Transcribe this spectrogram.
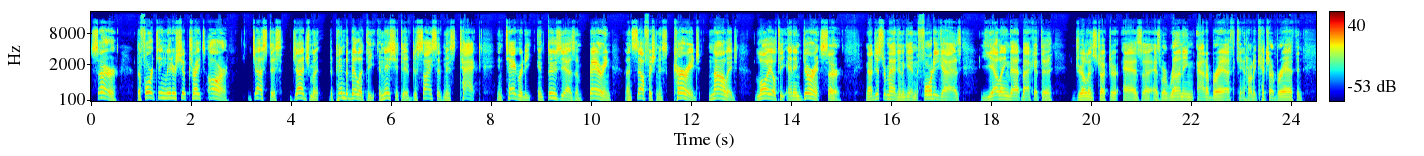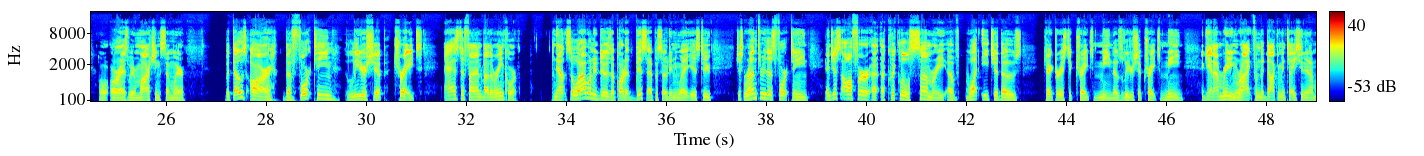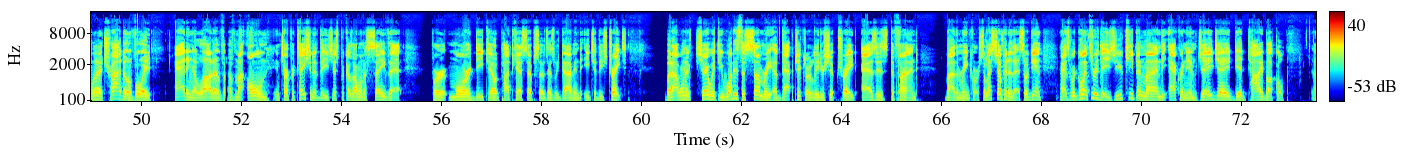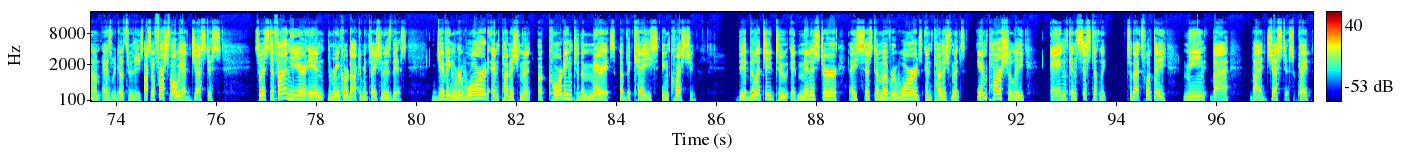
sir, the 14 leadership traits are justice, judgment, dependability, initiative, decisiveness, tact, integrity, enthusiasm, bearing, unselfishness, courage, knowledge, loyalty, and endurance, sir. Now, just imagine again, 40 guys yelling that back at the drill instructor as uh, as we're running out of breath, can't hardly catch our breath, and or, or as we we're marching somewhere. But those are the 14 leadership traits as defined by the Marine Corps. Now, so what I want to do as a part of this episode anyway is to just run through those 14 and just offer a, a quick little summary of what each of those characteristic traits mean, those leadership traits mean. Again, I'm reading right from the documentation and I'm going to try to avoid adding a lot of, of my own interpretation of these just because I want to save that for more detailed podcast episodes as we dive into each of these traits. But I want to share with you what is the summary of that particular leadership trait as is defined by the Marine Corps. So let's jump into that. So, again, as we're going through these, you keep in mind the acronym JJ did tie buckle um, as we go through these. so, first of all, we have justice. So, it's defined here in the Marine Corps documentation as this giving reward and punishment according to the merits of the case in question. The ability to administer a system of rewards and punishments impartially and consistently. So that's what they mean by by justice, okay?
